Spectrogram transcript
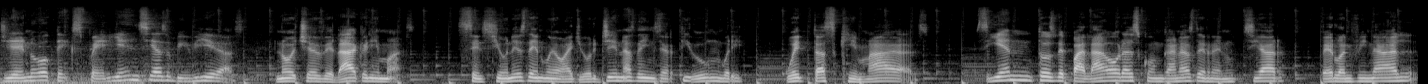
Lleno de experiencias vividas, noches de lágrimas, sesiones de Nueva York llenas de incertidumbre, cuentas quemadas, cientos de palabras con ganas de renunciar, pero al final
